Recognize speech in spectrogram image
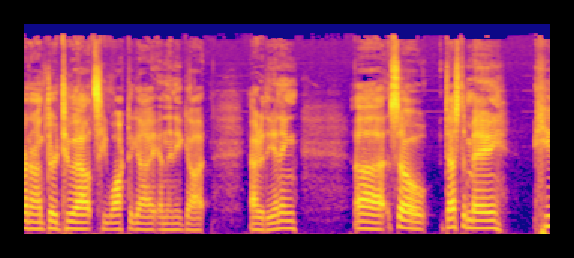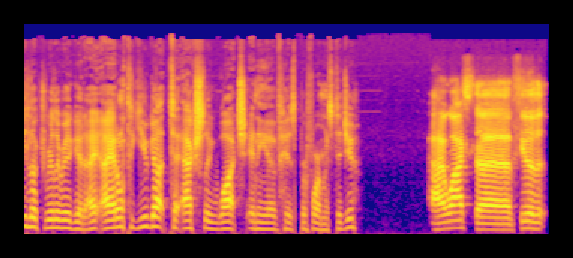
runner on third, two outs. He walked a guy, and then he got out of the inning. Uh, so Dustin May, he looked really, really good. I, I don't think you got to actually watch any of his performance, did you? I watched a few of the,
